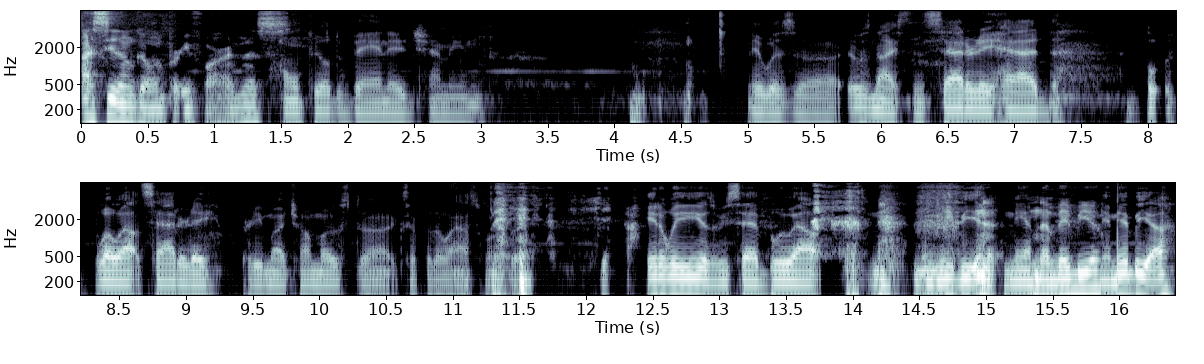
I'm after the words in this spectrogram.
I see them going pretty far in this. home field advantage. I mean, it was uh, it was nice. And Saturday had bl- blowout Saturday, pretty much almost, uh, except for the last one. But Yeah. Italy, as we said, blew out Namibia. Nam- Namibia. Namibia.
